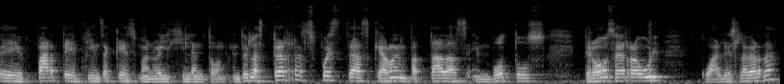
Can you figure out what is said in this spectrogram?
eh, parte piensa que es Manuel Gilantón. Entonces las tres respuestas quedaron empatadas en votos, pero vamos a ver Raúl, ¿cuál es la verdad?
